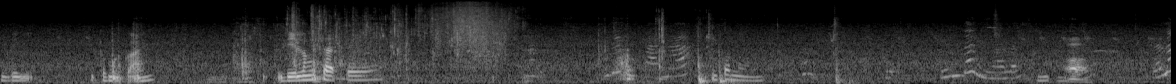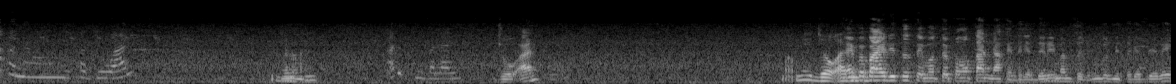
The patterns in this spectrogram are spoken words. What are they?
Hindi, hindi ka magkuan. Hindi lang sa te. Hindi ka na. Ganda nga lang. Ah. Lala ka ng kajiwan? Balay? Joanne? Ma- May Joanne. Ay, babae dito, te. Montoy pangutan na. Kaya taga-diri man to. Ingod may taga-diri.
